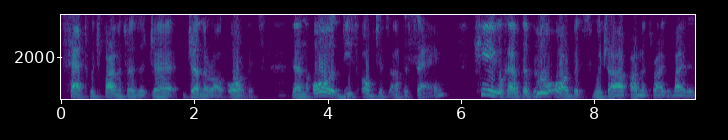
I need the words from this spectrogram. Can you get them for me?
set, which parameterizes the general orbits, then all these objects are the same. Here you have the blue orbits, which are parameterized by this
